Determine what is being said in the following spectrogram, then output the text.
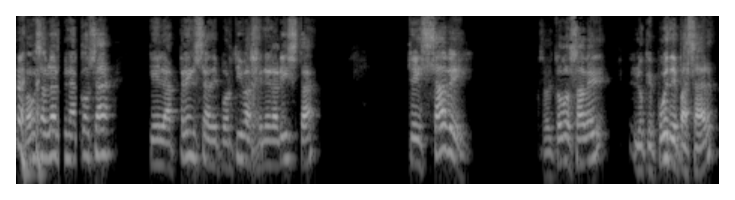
Vamos a hablar de una cosa que la prensa deportiva generalista que sabe, sobre todo sabe lo que puede pasar,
